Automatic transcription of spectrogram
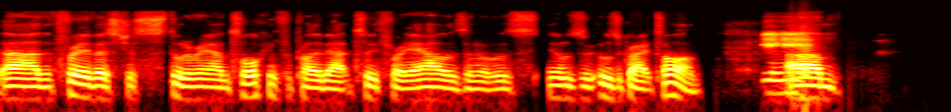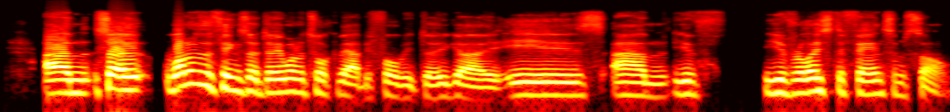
uh, the three of us just stood around talking for probably about two, three hours, and it was it was it was a great time. Yeah. Um, um, so one of the things I do want to talk about before we do go is um, you've you've released a Phantom song,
